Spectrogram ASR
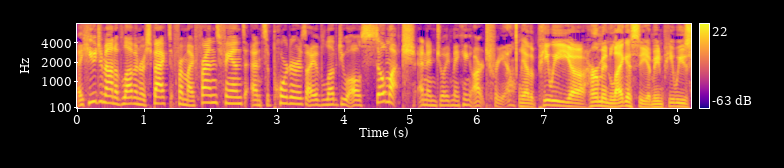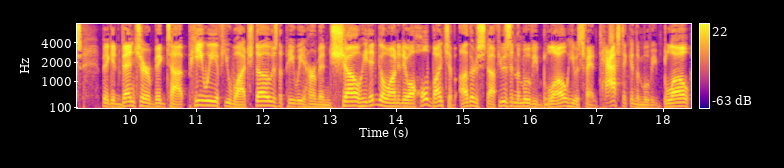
a huge amount of love and respect from my friends, fans, and supporters. I have loved you all so much and enjoyed making art for you. Yeah, the Pee Wee uh, Herman legacy. I mean, Pee Wee's Big Adventure, Big Top Pee Wee, if you watch those, the Pee Wee Herman show. He did go on to do a whole bunch of other stuff. He was in the movie Blow. He was fantastic in the movie Blow.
